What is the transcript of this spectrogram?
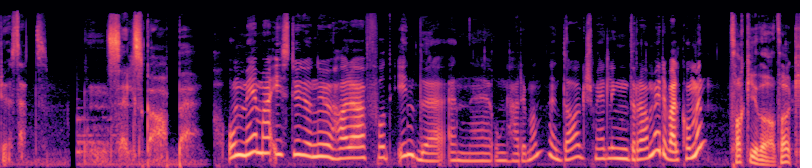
Røseth. Selskapet. Og med meg i studio nå har jeg fått inn en uh, ung herremann. Dag Smedling Dramer, velkommen. Takk, Ida. Takk.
